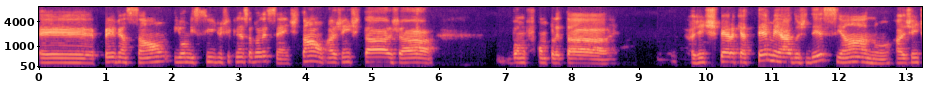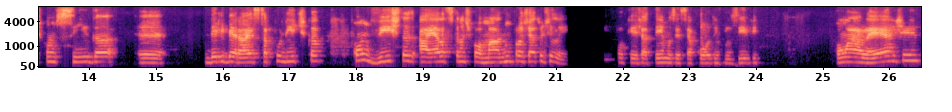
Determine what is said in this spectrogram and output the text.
é, prevenção e homicídios de criança e adolescente. Então, a gente está já, vamos completar a gente espera que até meados desse ano a gente consiga é, deliberar essa política com vista a ela se transformar num projeto de lei, porque já temos esse acordo, inclusive, com a Alerj,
